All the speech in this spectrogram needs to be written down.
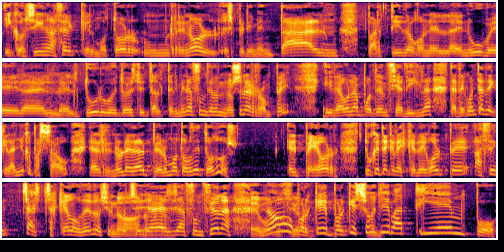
y consiguen hacer que el motor un Renault experimental, partido con el NV, el, el- el turbo y todo esto y tal, termina funcionando, no se le rompe y da una potencia digna, date cuenta de que el año que ha pasado el Renault era el peor motor de todos. El peor. ¿Tú qué te crees? ¿Que de golpe hacen chas, chasquean los dedos y el No, coche no, ya, no. ya funciona? No. ¿por qué? Porque eso lleva tiempo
